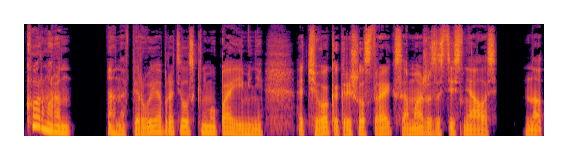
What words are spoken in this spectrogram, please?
Корморан...» Она впервые обратилась к нему по имени, отчего, как решил Страйк, сама же застеснялась. Но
